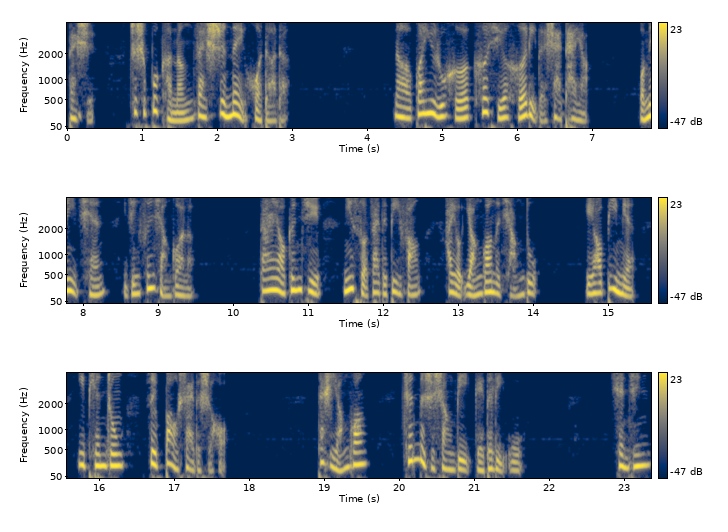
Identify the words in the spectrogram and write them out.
但是这是不可能在室内获得的。那关于如何科学合理的晒太阳？我们以前已经分享过了，当然要根据你所在的地方，还有阳光的强度，也要避免一天中最暴晒的时候。但是阳光真的是上帝给的礼物，现今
